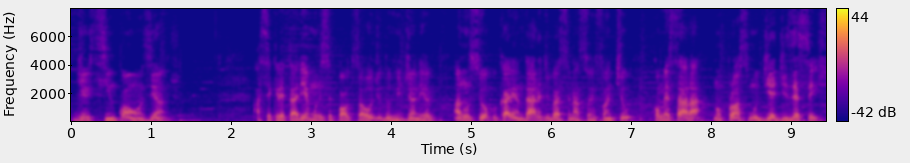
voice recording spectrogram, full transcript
de 5 a 11 anos. A Secretaria Municipal de Saúde do Rio de Janeiro anunciou que o calendário de vacinação infantil começará no próximo dia 16.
